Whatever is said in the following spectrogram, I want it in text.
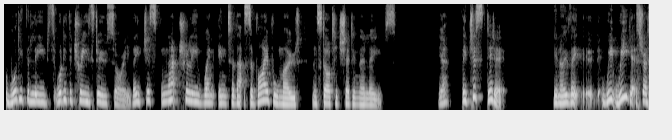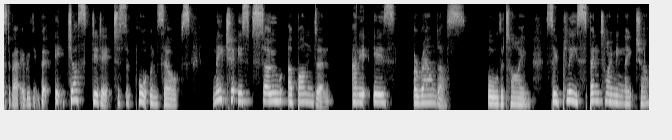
what did the leaves what did the trees do? Sorry. They just naturally went into that survival mode and started shedding their leaves. Yeah? They just did it. You know they we we get stressed about everything but it just did it to support themselves nature is so abundant and it is around us all the time. So please spend time in nature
